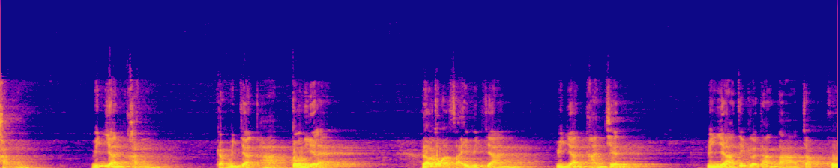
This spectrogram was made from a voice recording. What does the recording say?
ขัน วิญญาณขัน กับวิญญาณธาตุตัวนี้แหละ เราต้องอาศัยวิญญาณ วิญญาณขันเช่น วิญญาณที่เกิดทางตาจักขุ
